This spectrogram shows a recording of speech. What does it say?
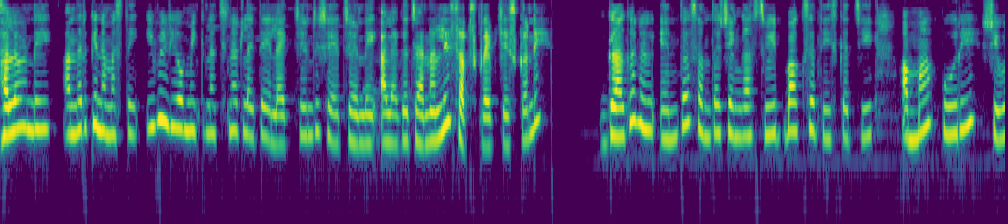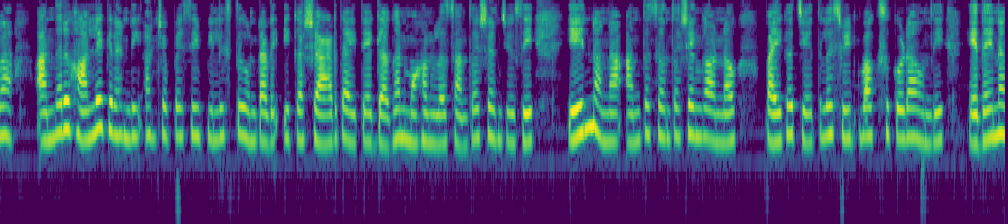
హలో అండి అందరికీ నమస్తే. ఈ వీడియో మీకు నచ్చినట్లయితే లైక్ చేయండి షేర్ చేయండి అలాగే ఛానల్ని సబ్స్క్రైబ్ చేసుకోండి. గగన్ ఎంతో సంతోషంగా స్వీట్ బాక్స్ తీసుకొచ్చి అమ్మ పూరి శివ అందరూ హాల్లోకి రండి అని చెప్పేసి పిలుస్తూ ఉంటాడు. ఇక శారద అయితే గగన్ మొహంలో సంతోషం చూసి ఏంటన్నా అంత సంతోషంగా ఉన్నావు. పైగా చేతిలో స్వీట్ బాక్స్ కూడా ఉంది. ఏదైనా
